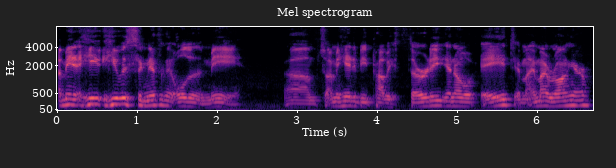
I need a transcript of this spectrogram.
I mean, he, he was significantly older than me. Um, so, I mean, he had to be probably 30 in 08. Am I, am I wrong here?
